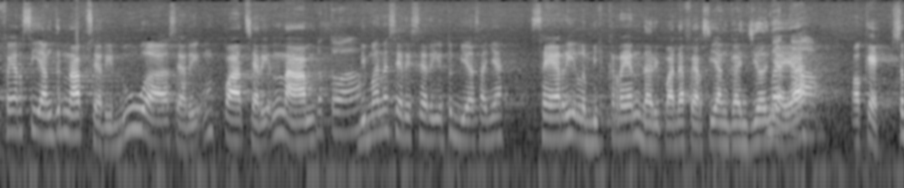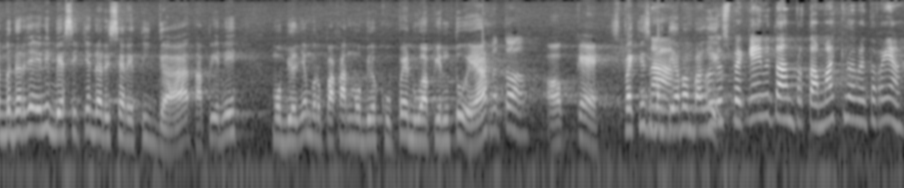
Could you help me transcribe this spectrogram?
versi yang genap, seri 2, seri 4, seri 6. Betul. Di mana seri-seri itu biasanya seri lebih keren daripada versi yang ganjilnya ya. Oke, sebenarnya ini basicnya dari seri 3, tapi ini mobilnya merupakan mobil coupe dua pintu ya. Betul. Oke, speknya seperti apa Bang Gi? Untuk speknya ini tahun pertama kilometernya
